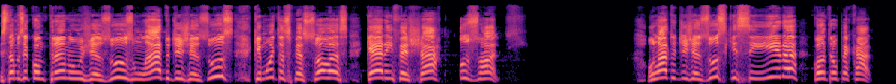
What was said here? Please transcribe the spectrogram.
Estamos encontrando um Jesus, um lado de Jesus, que muitas pessoas querem fechar os olhos. Um lado de Jesus que se ira contra o pecado.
